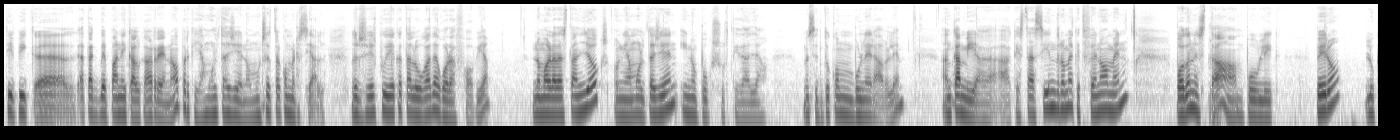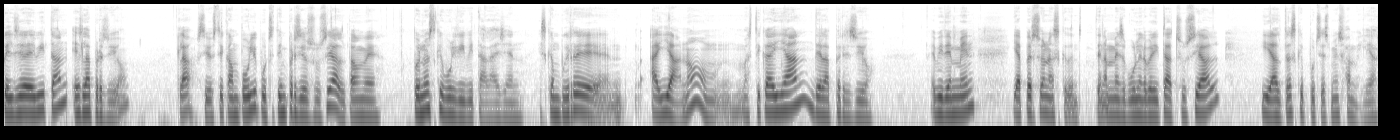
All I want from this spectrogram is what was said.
Típic eh, atac de pànic al carrer, no? perquè hi ha molta gent, o en un centre comercial. Doncs això es podria catalogar d'agorafòbia. No m'agrada estar en llocs on hi ha molta gent i no puc sortir d'allà. Me sento com vulnerable. En canvi, aquesta síndrome, aquest fenomen, poden estar en públic, però el que ells eviten és la pressió. Clar, si jo estic en públic potser tinc pressió social, també. Però no és que vulgui evitar la gent, és que em vull re... aïllar, no? M'estic aïllant de la pressió. Evidentment, hi ha persones que doncs, tenen més vulnerabilitat social i altres que potser és més familiar.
